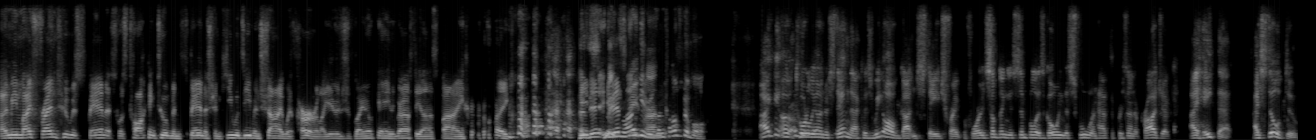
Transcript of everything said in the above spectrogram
I mean, my friend who is Spanish was talking to him in Spanish, and he was even shy with her. Like he was just like, "Okay, gracias, bye." like he didn't he didn't like it. He was uncomfortable. I can uh, totally understand that because we all have gotten stage fright before. It's something as simple as going to school and have to present a project. I hate that. I still do.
